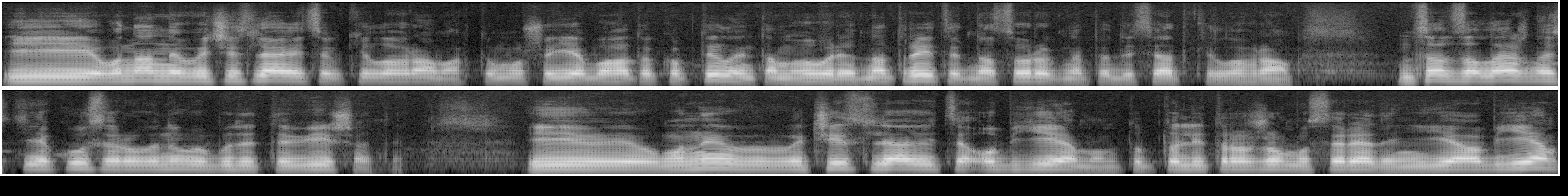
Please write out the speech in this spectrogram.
І вона не вичисляється в кілограмах, тому що є багато коптилень, там говорять на 30, на 40, на 50 кілограм. Ну, Це в залежності, яку сировину ви будете вішати. І вони вичисляються об'ємом, тобто літражом усередині є об'єм,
